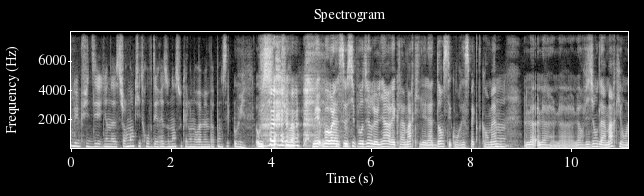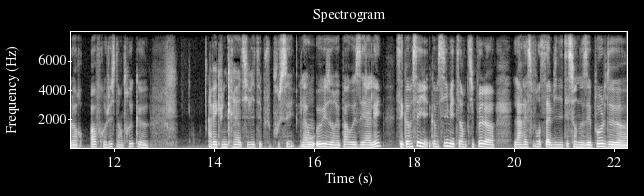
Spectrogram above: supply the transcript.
Oui, puis il y en a sûrement qui trouvent des résonances auxquelles on n'aurait même pas pensé. Oui, aussi, tu vois. Mais bon, voilà, c'est aussi pour dire le lien avec la marque, il est là-dedans, c'est qu'on respecte quand même le- le- le- leur vision de la marque et on leur offre juste un truc euh, avec une créativité plus poussée, là où eux, ils n'auraient pas osé aller. C'est comme si, comme s'ils mettaient un petit peu la responsabilité sur nos épaules de... Euh,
